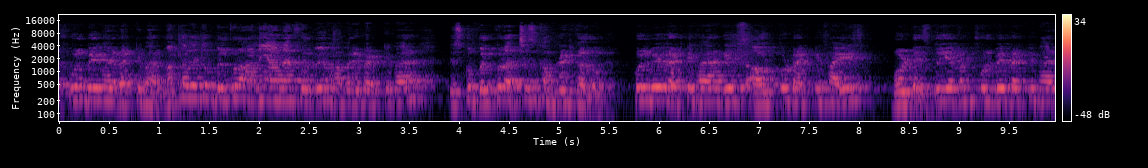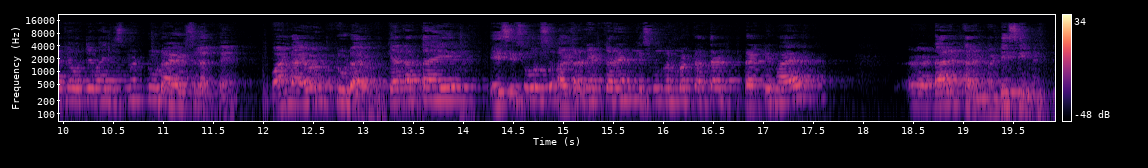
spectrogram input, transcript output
फुल वेव रेक्टिफायर मतलब ये तो बिल्कुल आने आना है फुल वेव हाफ़ रेक्टिफायर इसको बिल्कुल अच्छे से कंप्लीट कर लो। Full wave rectifier gives output rectified voltage तो ये अपन फुल वेव रेक्टिफायर क्या होते हैं भाई? जिसमें टू डायोड्स लगते हैं। वन डायोड टू डायोड क्या करता है ये? एसी सोर्स अल्टरनेट करंट किसको कन्वर्ट करता है? रेक्टिफायर डायरेक्ट करंट में डीसी में।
